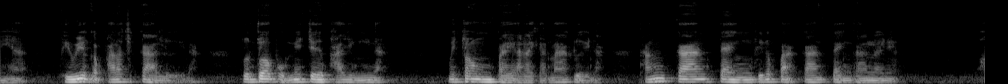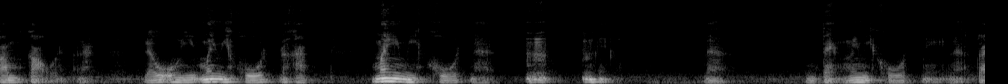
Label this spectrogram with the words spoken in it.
นี่ฮะผิวอย่างกับพระราชการเลยนะส่วนตัวผมเนี่ยเจอพระอย่างนี้นะไม่ต้องไปอะไรกันมากเลยนะทั้งการแต่งศิลปะการแต่งการอะไรเนี่ย ความเก่าเนี่ยนะแล้วองค์นี้ไม่มีโค้ดนะครับ ไม่มีโค้ดนะฮะ นี่นะแต่งไม่มีโค้ดนี่นะใต้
